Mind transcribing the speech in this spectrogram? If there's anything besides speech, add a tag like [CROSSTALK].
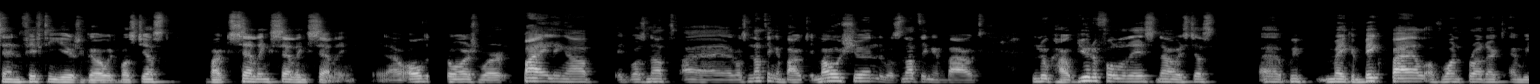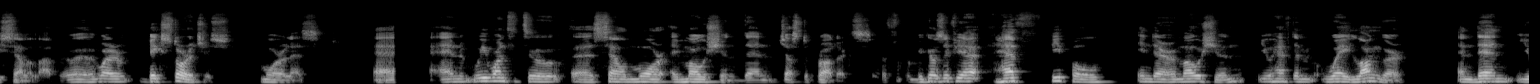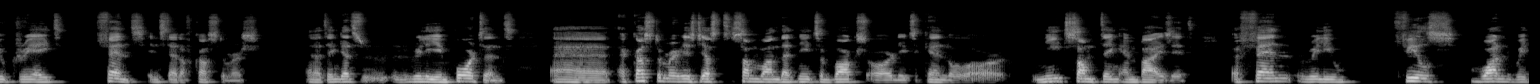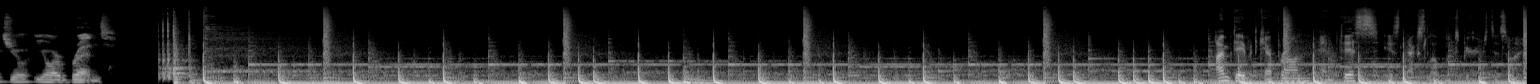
10, 15 years ago, it was just about selling, selling, selling. You know, all the stores were piling up. It was not, uh, it was nothing about emotion. There was nothing about, look how beautiful it is. No, it's just, uh, we make a big pile of one product and we sell a lot. Uh, we're big storages, more or less. Uh, and we wanted to uh, sell more emotion than just the products because if you ha- have people in their emotion you have them way longer and then you create fans instead of customers. And i think that's really important. Uh, a customer is just someone that needs a box or needs a candle or needs something and buys it. A fan really feels one with your, your brand. I'm David Kepron, and this is Next Level Experience Design.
